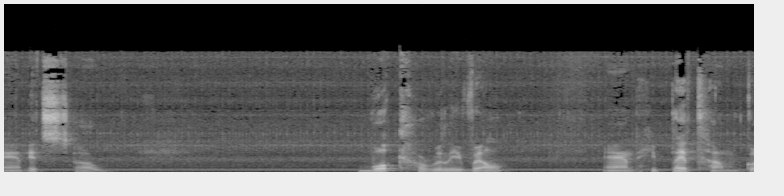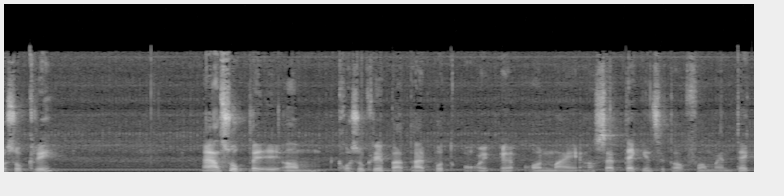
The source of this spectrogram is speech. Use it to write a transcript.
and it's uh, work really well and he played um, Gosokri. I also play um, Gosokri but I put on, uh, on my set deck instead of uh, main deck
